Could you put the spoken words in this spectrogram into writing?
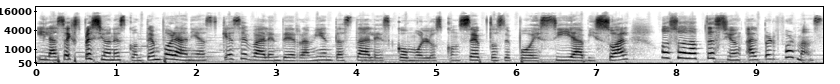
y las expresiones contemporáneas que se valen de herramientas tales como los conceptos de poesía visual o su adaptación al performance.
